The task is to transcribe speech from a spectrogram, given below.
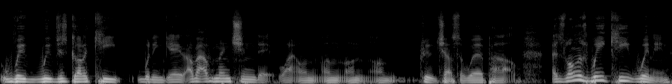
we we've just got to keep winning games. I mean, I've mentioned it like on on on, on group chats that we're part of. As long as we keep winning.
